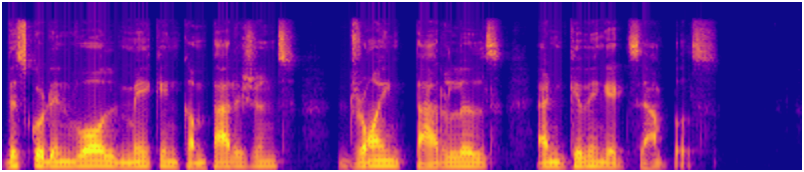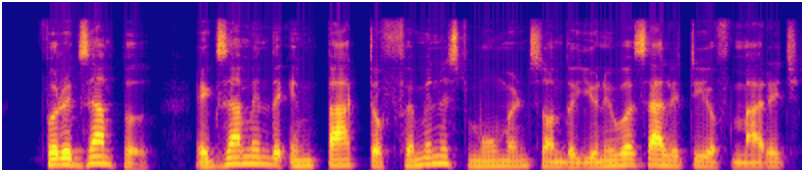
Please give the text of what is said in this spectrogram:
This could involve making comparisons, drawing parallels, and giving examples. For example, examine the impact of feminist movements on the universality of marriage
